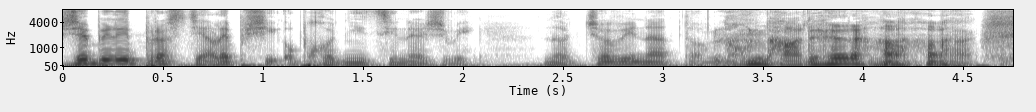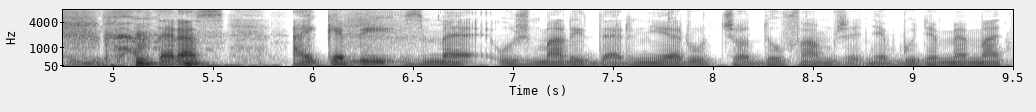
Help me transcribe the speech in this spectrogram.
že byli prostě lepší obchodníci než vy. No čo vy na to? No nádhera. No, tak, a teraz, aj keby sme už mali dernieru, čo dúfam, že nebudeme mať,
